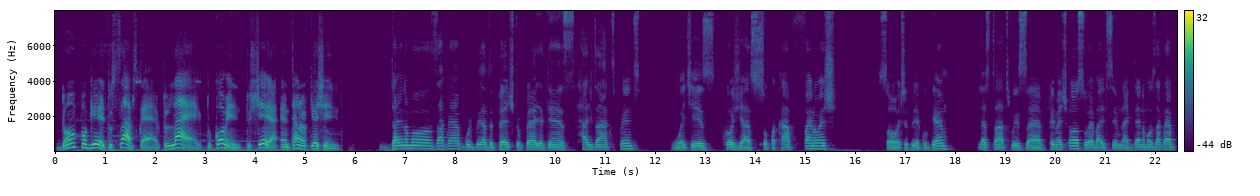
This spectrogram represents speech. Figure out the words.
Don't forget to subscribe, to like, to comment, to share, and turn notifications. Dinamo Zagreb will be at the pitch to play against Hajduk Split, which is Croatia Super Cup final match. So it will be a good game. Let's start with uh, pre-match odds, whereby it seems like Dinamo Zagreb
